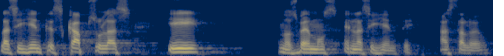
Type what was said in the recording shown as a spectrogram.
las siguientes cápsulas y nos vemos en la siguiente. Hasta luego.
